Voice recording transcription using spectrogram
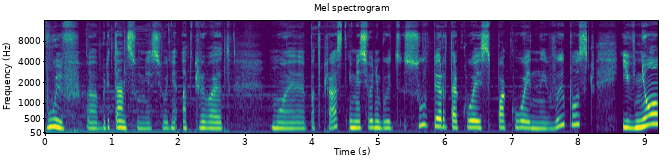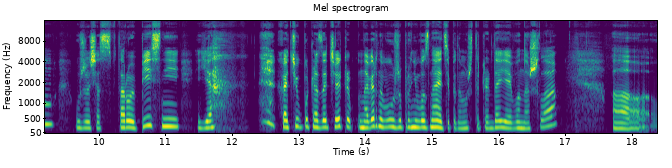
Wolf. А, британцы у меня сегодня открывают мой подкаст. И у меня сегодня будет супер такой спокойный выпуск. И в нем уже сейчас второй песней я хочу показать человека. Наверное, вы уже про него знаете, потому что когда я его нашла, а,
